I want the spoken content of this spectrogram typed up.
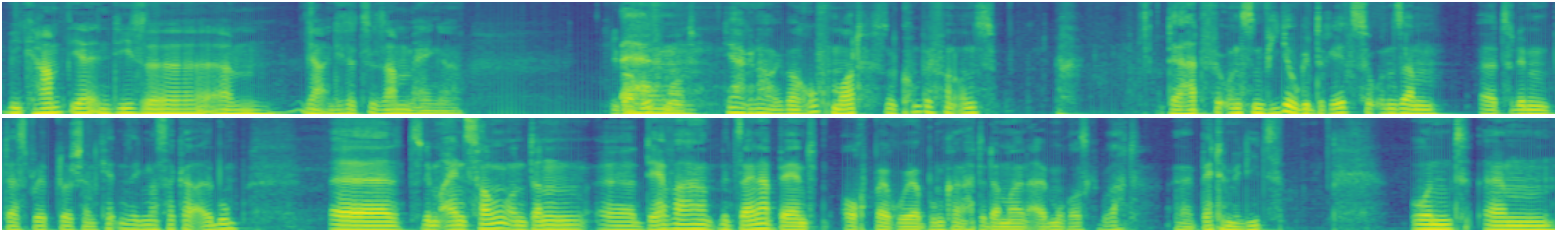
wie kamt ihr in diese, ähm, ja, in diese Zusammenhänge? Über Rufmord. Ähm, ja, genau, über Rufmord. Das ist ein Kumpel von uns. Der hat für uns ein Video gedreht zu unserem, äh, zu dem Das Rap Deutschland Kettensägen Massaker Album. Äh, zu dem einen Song und dann, äh, der war mit seiner Band auch bei Royer Bunker, hatte da mal ein Album rausgebracht, äh, Bette Miliz. Und ähm,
